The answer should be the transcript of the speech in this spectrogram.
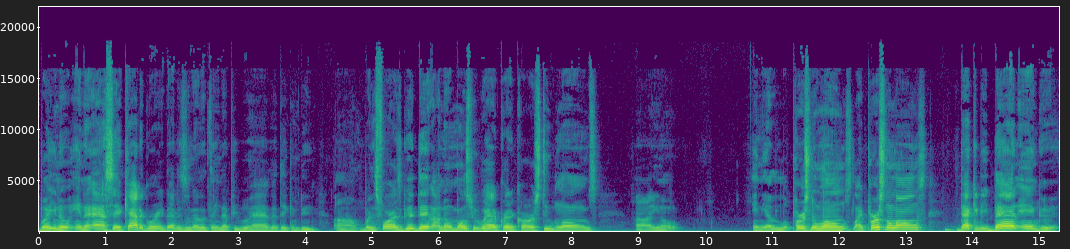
but you know in the asset category, that is another thing that people have that they can do. Um, but as far as good debt, I know most people have credit cards, student loans, uh, you know, any other personal loans. Like personal loans, that can be bad and good.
